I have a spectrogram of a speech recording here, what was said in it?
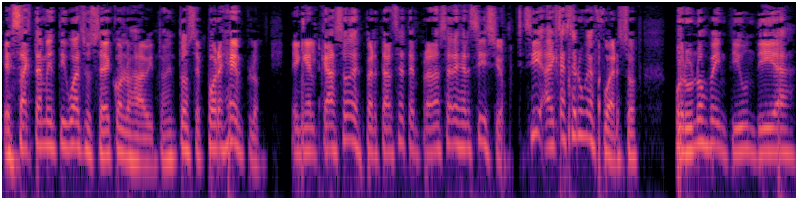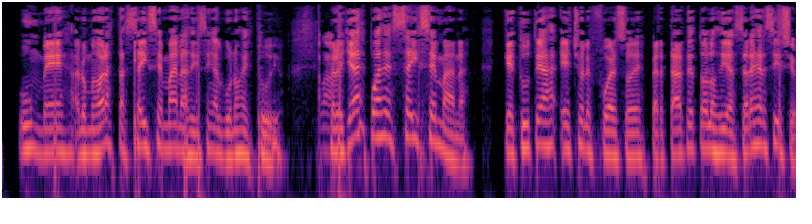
Exactamente igual sucede con los hábitos. Entonces, por ejemplo, en el caso de despertarse temprano a hacer ejercicio, sí, hay que hacer un esfuerzo por unos 21 días, un mes, a lo mejor hasta seis semanas, dicen algunos estudios. Pero ya después de seis semanas que tú te has hecho el esfuerzo de despertarte todos los días, hacer ejercicio,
